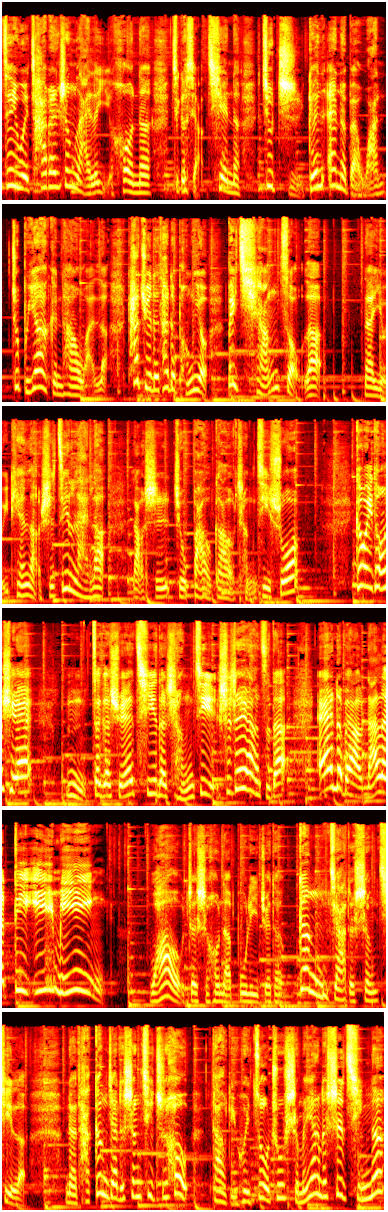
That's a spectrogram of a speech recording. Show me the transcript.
这一位插班生来了以后呢，这个小倩呢就只跟 Annabelle 玩，就不要跟他玩了。他觉得他的朋友被抢走了。那有一天老师进来了，老师就报告成绩说：“各位同学，嗯，这个学期的成绩是这样子的，Annabelle 拿了第一名。”哇哦！这时候呢，布里觉得更加的生气了。那他更加的生气之后，到底会做出什么样的事情呢？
